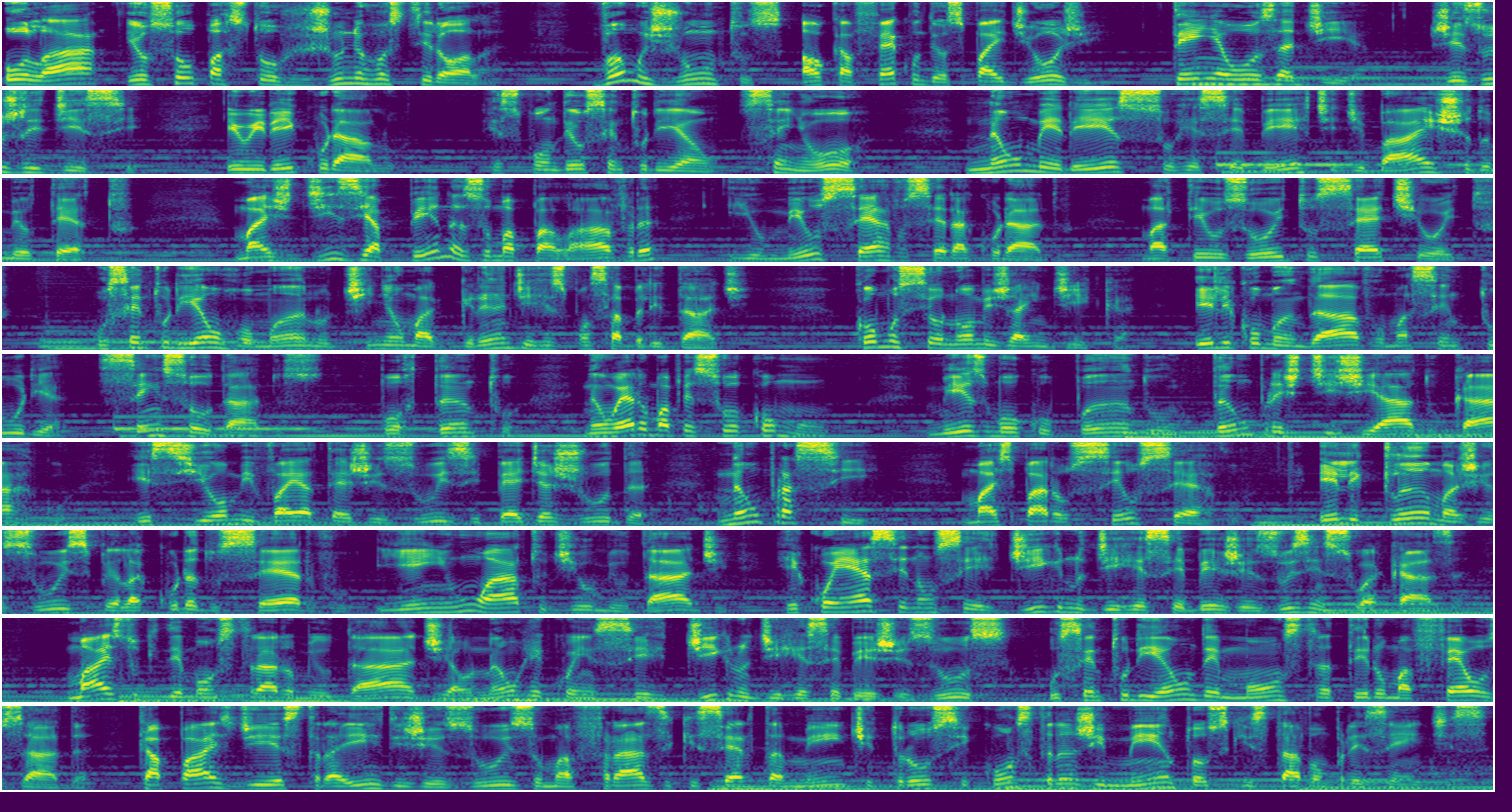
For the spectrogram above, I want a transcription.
Olá, eu sou o pastor Júnior Rostirola. Vamos juntos ao Café com Deus Pai de hoje? Tenha ousadia. Jesus lhe disse: Eu irei curá-lo. Respondeu o centurião: Senhor, não mereço receber-te debaixo do meu teto, mas dize apenas uma palavra e o meu servo será curado. Mateus 8, 7 e 8. O centurião romano tinha uma grande responsabilidade. Como seu nome já indica, ele comandava uma centúria sem soldados, portanto, não era uma pessoa comum. Mesmo ocupando um tão prestigiado cargo, esse homem vai até Jesus e pede ajuda, não para si, mas para o seu servo. Ele clama a Jesus pela cura do servo e, em um ato de humildade, reconhece não ser digno de receber Jesus em sua casa. Mais do que demonstrar humildade ao não reconhecer digno de receber Jesus, o centurião demonstra ter uma fé ousada, capaz de extrair de Jesus uma frase que certamente trouxe constrangimento aos que estavam presentes.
